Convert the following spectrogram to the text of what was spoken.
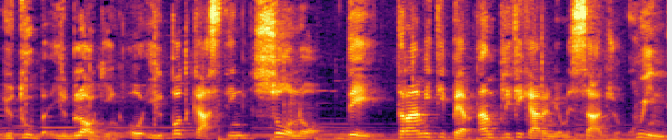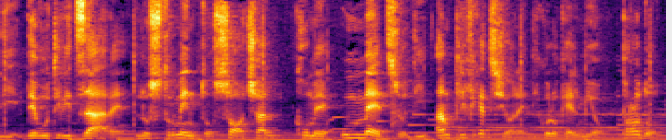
YouTube, il blogging o il podcasting sono dei tramiti per amplificare il mio messaggio. Quindi devo utilizzare lo strumento social come un mezzo di amplificazione di quello che è il mio prodotto,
